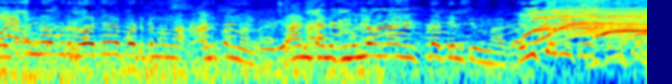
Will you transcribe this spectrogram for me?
పట్టుకున్నప్పుడు రోజైనా పట్టుకున్నా అనుకున్నాను. కానీ దానికి ముళ్ళు ఉన్నాయని ఇప్పుడే తెలిసింది నాకు.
